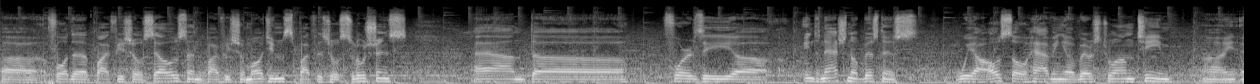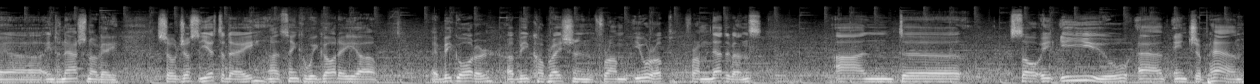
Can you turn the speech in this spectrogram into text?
uh, for the bifacial cells and bifacial modules, bifacial solutions, and uh, for the international business, we are also having a very strong team uh, uh, internationally. So just yesterday, I think we got a, uh, a big order, a big corporation from Europe, from Netherlands, and so in EU and in Japan,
